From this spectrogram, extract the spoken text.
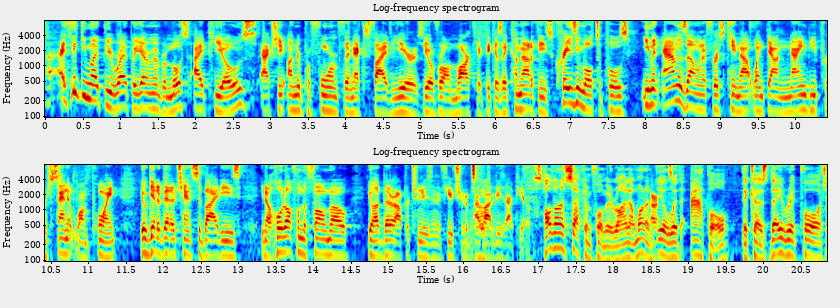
I think you might be right, but you got to remember most IPOs actually underperform for the next five years, the overall market, because they come out at these crazy multiples. Even Amazon, when it first came out, went down 90% at one point. You'll get a better chance to buy these. You know, hold off on the FOMO. You'll have better opportunities in the future to buy a lot of these IPOs. Hold on a second for me, Ryan. I want to deal right. with Apple because they report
